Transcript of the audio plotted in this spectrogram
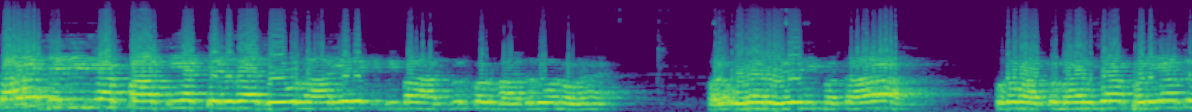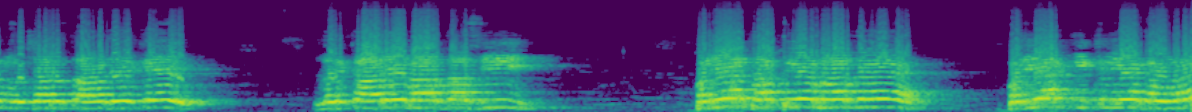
ਤਾਂ ਦਿੱਲੀ ਦੀਆਂ ਪਾਰਟੀਆਂ, ਤਿੰਨ ਦਾ ਜੋਰ ਲਾ ਰਹੀਆਂ ਨੇ ਕਿ ਬੀਬਾ ਹਰਸਿਮਰਤ ਕੌਰ ਬਾਦਲ ਨੂੰ ਹਰਾਉਣਾ ਪਰ ਉਹਨਾਂ ਨੂੰ ਇਹ ਨਹੀਂ ਪਤਾ। ਭਗਵੰਤ ਮਾਨ ਸਾਹਿਬ ਬੜੀਆਂ ਤੇ ਮੁੱਛਾਂ ਨੂੰ ਤਾਂ ਦੇ ਕੇ ਲੜਕਾਰੇ ਮਾਰਦਾ ਸੀ। ਬੜੀਆਂ ਥਾਪੀਆਂ ਮਾਰਦਾ ਬੜੀਆਂ ਕਿਕਲੀਆਂ ਗਾਉਂਦਾ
